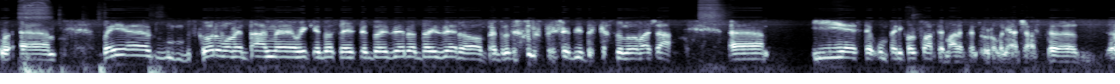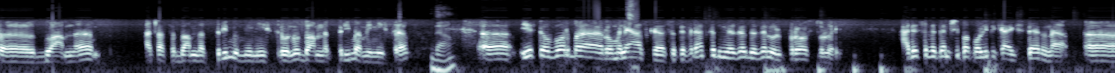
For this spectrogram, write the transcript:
Uh, păi, uh, scorul momentan uh, weekendul ăsta este 2-0, 2-0 pentru domnul președinte, ca să o luăm așa. Uh, este un pericol foarte mare pentru România această uh, doamnă, această doamnă prim-ministru, nu doamnă primă-ministră. Da. Uh, este o vorbă românească, să te vrească Dumnezeu de zelul prostului. Haideți să vedem și pe politica externă. Uh,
